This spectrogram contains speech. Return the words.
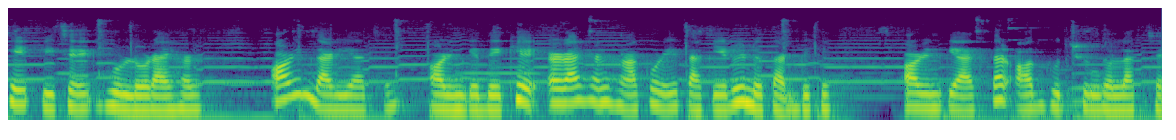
খেয়ে পিছে ঘুরলো রায়হান। অরিন দাঁড়িয়ে আছে। অরিনকে দেখে রায়হান হাঁ করে তাকিয়ে রইল তার দিকে। অরিনকে আজ তার অদ্ভুত সুন্দর লাগছে।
